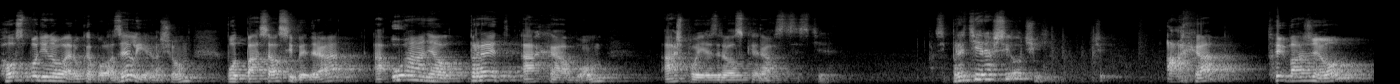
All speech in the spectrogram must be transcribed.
Hospodinová ruka bola s Eliášom, podpásal si bedrá a uháňal pred Achábom až po jezreelské rast ceste. Si pretieraš si oči. Achab je vážne on?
